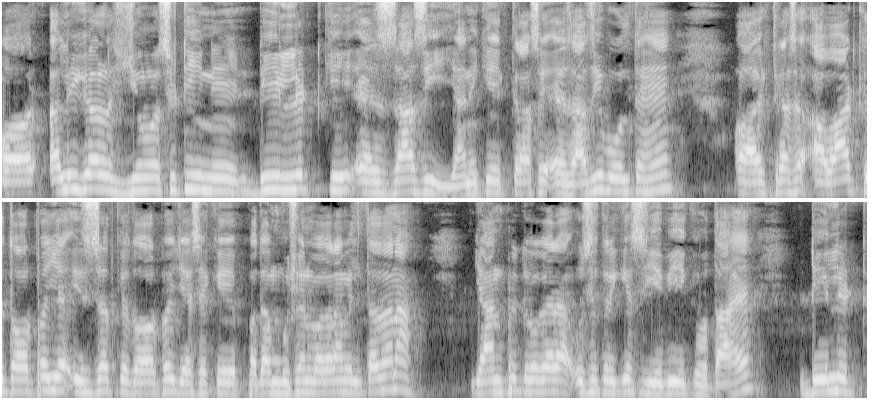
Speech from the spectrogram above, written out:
और अलीगढ़ यूनिवर्सिटी ने डी लिट की एजाज़ी, यानी कि एक तरह से एजाज़ी बोलते हैं, और एक तरह से अवार्ड के तौर पर या इज़्ज़त के तौर पर, जैसे कि पद्म भूषण वगैरह मिलता था ना, ज्ञानपीठ वगैरह, उसी तरीके से ये भी एक होता है डी लिट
